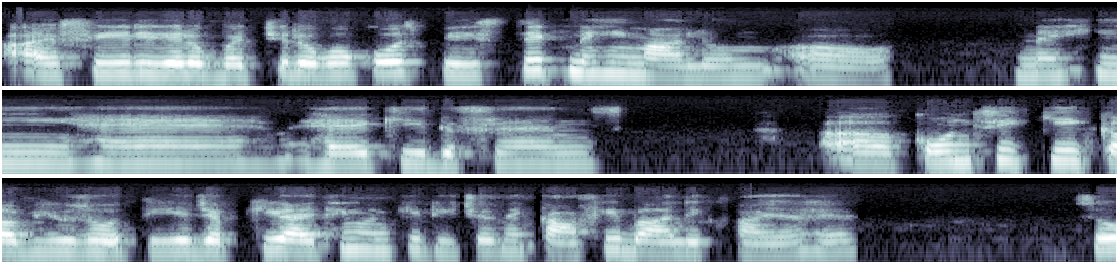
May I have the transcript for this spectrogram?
day. Feel ये लोग बच्चे लोगों को बेसिक नहीं मालूम uh, नहीं है है की डिफरेंस uh, कौन सी की कब यूज़ होती है जबकि आई थिंक उनकी टीचर ने काफ़ी बार लिखवाया है so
